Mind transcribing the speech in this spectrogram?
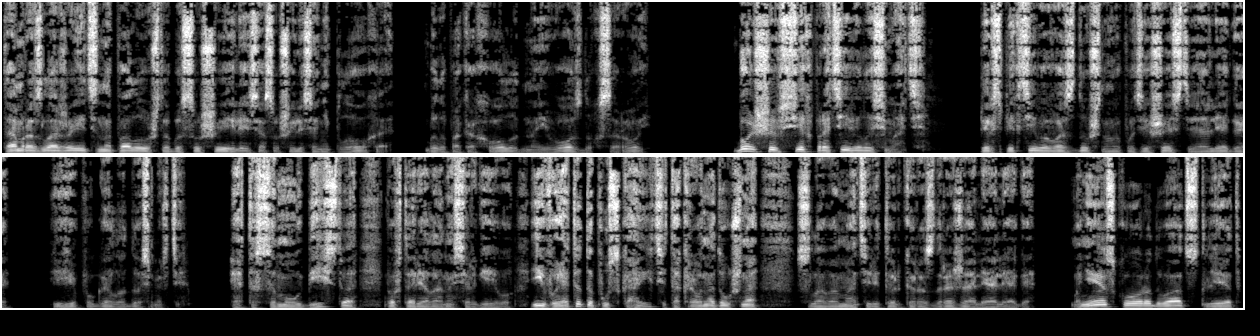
Там разложить на полу, чтобы сушились, а сушились они плохо. Было пока холодно, и воздух сырой. Больше всех противилась мать. Перспектива воздушного путешествия Олега ее пугала до смерти. «Это самоубийство», — повторяла она Сергееву, — «и вы это допускаете так равнодушно». Слова матери только раздражали Олега. «Мне скоро двадцать лет»,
